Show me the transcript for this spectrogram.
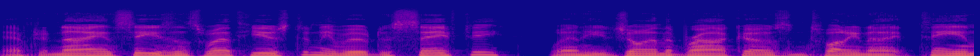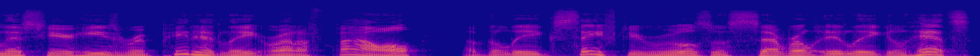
After nine seasons with Houston, he moved to safety when he joined the Broncos in 2019. This year, he's repeatedly run afoul of the league's safety rules with several illegal hits.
